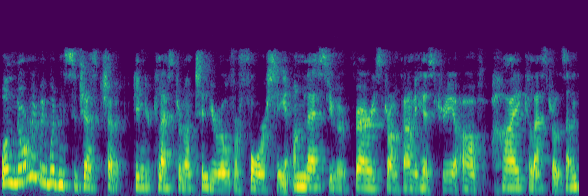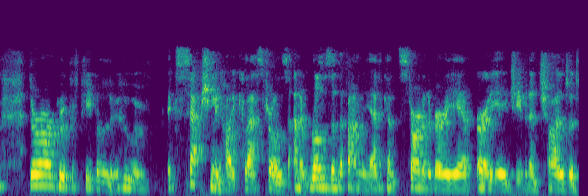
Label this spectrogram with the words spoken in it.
Well, normally we wouldn't suggest checking your cholesterol until you're over 40, unless you have a very strong family history of high cholesterols. And there are a group of people who have exceptionally high cholesterols and it runs in the family and it can start at a very early age, even in childhood.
